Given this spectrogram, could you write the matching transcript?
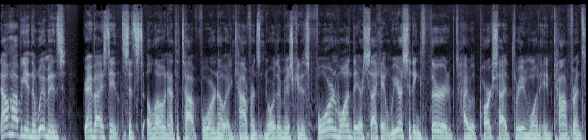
now hopping into women's. Grand Valley State sits alone at the top four and zero in conference. Northern Michigan is four and one. They are second. We are sitting third, tied with Parkside, three and one in conference.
